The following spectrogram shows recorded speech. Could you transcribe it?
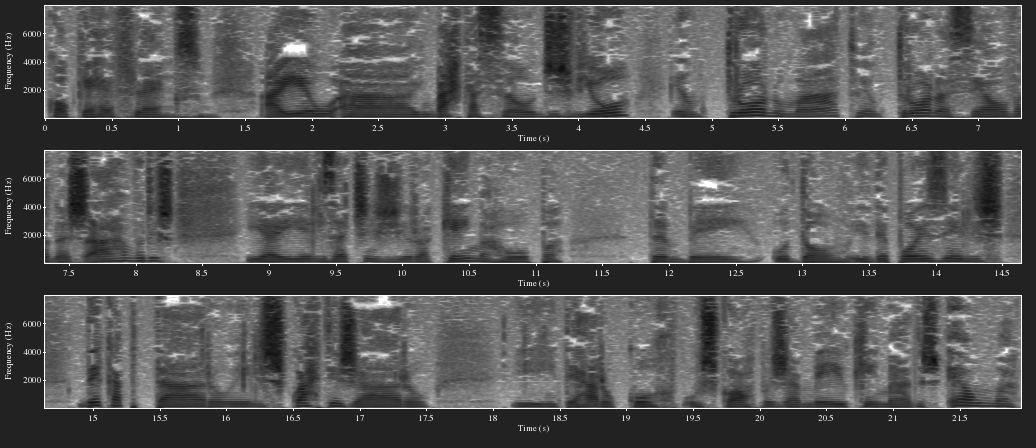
qualquer reflexo. Uhum. Aí eu, a embarcação desviou, entrou no mato, entrou na selva, nas árvores, e aí eles atingiram a queima-roupa também o dom. E depois eles decapitaram, eles quartejaram e enterraram corpo, os corpos já meio queimados. É uma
